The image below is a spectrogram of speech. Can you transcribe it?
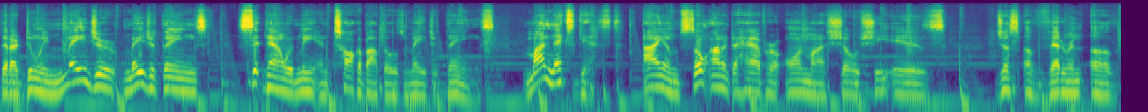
that are doing major, major things sit down with me and talk about those major things. My next guest, I am so honored to have her on my show. She is just a veteran of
